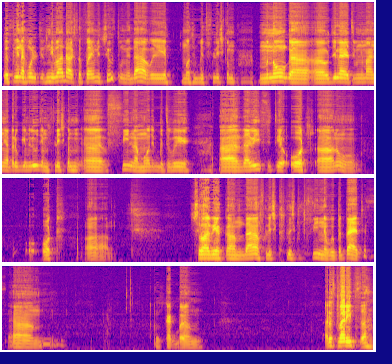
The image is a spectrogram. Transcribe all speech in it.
То есть, вы находитесь в ладах со своими чувствами, да, вы, может быть, слишком много э, уделяете внимания другим людям, слишком э, сильно, может быть, вы э, зависите от, э, ну, от э, человека, да, слишком, слишком сильно вы пытаетесь э, как бы раствориться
